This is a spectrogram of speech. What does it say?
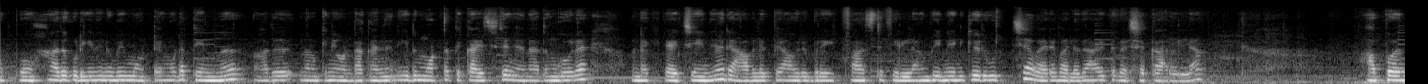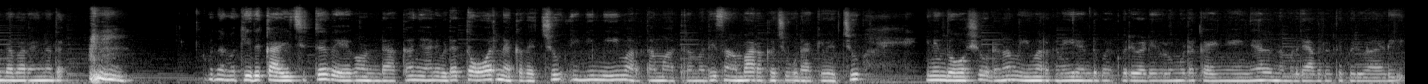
അപ്പോൾ അത് കുടിക്കുന്നതിന് മുമ്പ് ഈ മുട്ടയും കൂടെ തിന്ന് അത് നമുക്കിനി ഉണ്ടാക്കാൻ ഇത് മുട്ട കഴിച്ചിട്ട് ഞാൻ അതും കൂടെ ഉണ്ടാക്കി കഴിച്ച് കഴിഞ്ഞാൽ രാവിലത്തെ ആ ഒരു ബ്രേക്ക്ഫാസ്റ്റ് ഫില്ലാകും പിന്നെ എനിക്കൊരു ഉച്ച വരെ വലുതായിട്ട് വിശക്കാറില്ല. അപ്പോൾ എന്താ പറയുന്നത്? അപ്പോൾ നമുക്കിത് കഴിച്ചിട്ട് വേഗം ഉണ്ടാക്കാം. ഞാനിവിടെ തോരനൊക്കെ വെച്ചു. ഇനി മീൻ വറുത്താൽ മാത്രം മതി. സാമ്പാറൊക്കെ ചൂടാക്കി വെച്ചു. ഇനി ദോശ ഇടണം. മീൻ വറക്കണം. ഈ രണ്ട് പരിപാടികളും കൂടെ കഴിഞ്ഞ് കഴിഞ്ഞാൽ നമ്മുടെ രാവിലത്തെ പരിപാടി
